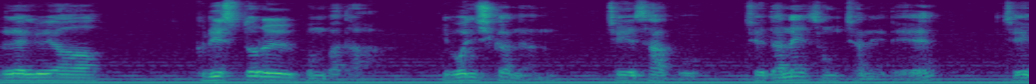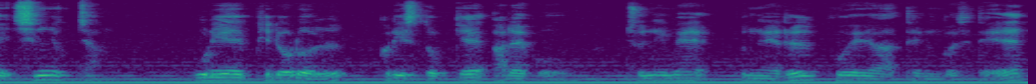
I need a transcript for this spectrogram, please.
할렐루야 그리스도를 본받아 이번 시간은 제4부 재단의 성찬에 대해 제16장 우리의 필요를 그리스도께 아뢰고 주님의 은혜를 구해야 되는 것에 대해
